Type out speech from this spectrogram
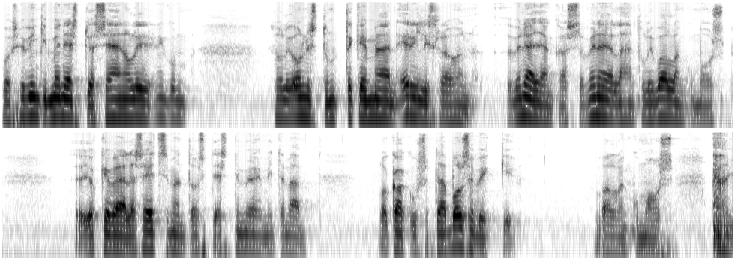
voisi hyvinkin menestyä. Sehän oli, niin kuin, se oli onnistunut tekemään erillisrauhan Venäjän kanssa. Venäjällähän tuli vallankumous jo keväällä 17 ja sitten myöhemmin tämä lokakuussa tämä Bolsevikki vallankumous.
